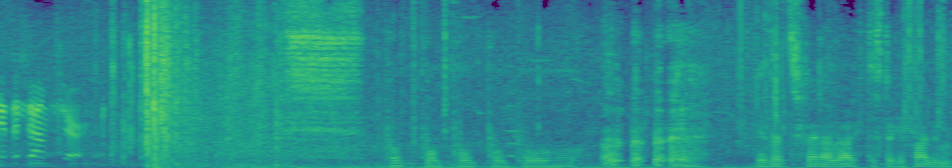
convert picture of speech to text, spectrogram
At the dumpster. Πω, πω, πω, πω, πω. Είδα τη σφαίρα να έρχεται στο κεφάλι μου.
